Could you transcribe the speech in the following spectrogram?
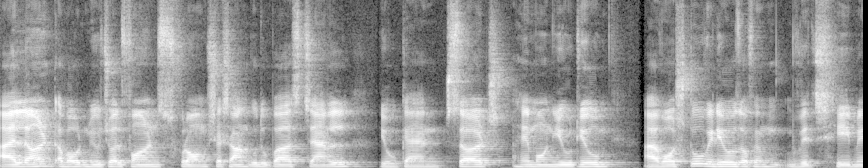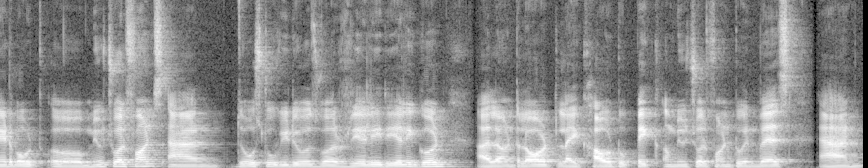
i learned about mutual funds from shashank udupa's channel. You can search him on youtube i watched two videos of him which he made about uh, mutual funds and those two videos were really really good. I learned a lot like how to pick a mutual fund to invest and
